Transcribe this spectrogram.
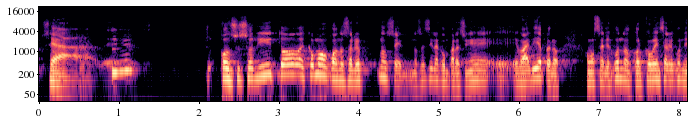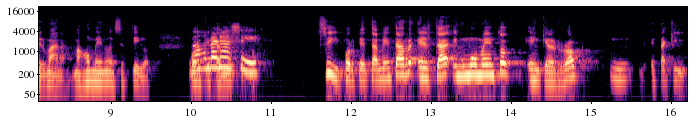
O sea, eh, con su sonido y todo, es como cuando salió, no sé, no sé si la comparación es, es válida, pero como salió cuando Kurt Cobain salió con Nirvana, más o menos ese estilo. Más o menos así. Sí, porque también está, él está en un momento en que el rock mm, está aquí.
